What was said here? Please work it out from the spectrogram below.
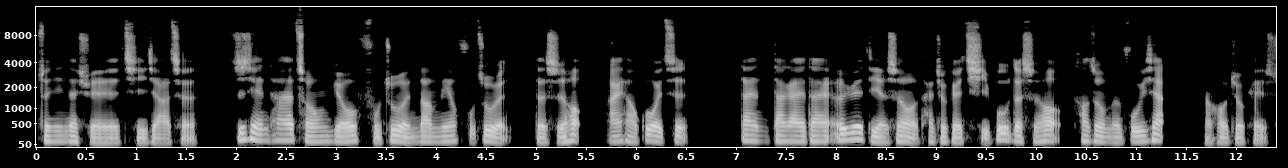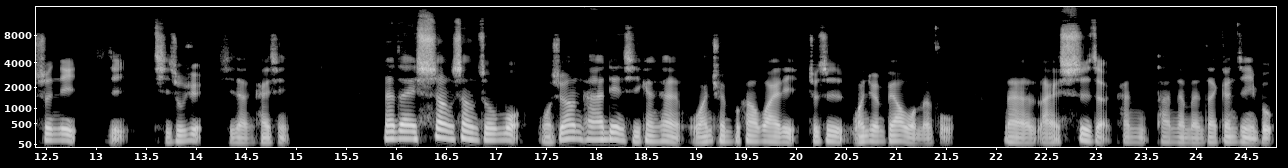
最近在学骑脚车。之前他从有辅助轮到没有辅助轮的时候，还好过一次，但大概在二月底的时候，他就可以起步的时候，靠着我们扶一下，然后就可以顺利自己骑出去，骑得很开心。那在上上周末，我希望他练习看看，完全不靠外力，就是完全不要我们扶，那来试着看他能不能再更进一步。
